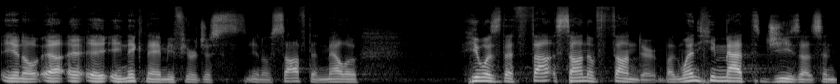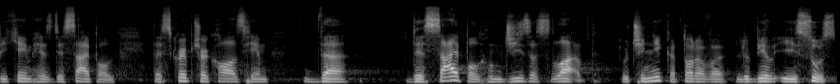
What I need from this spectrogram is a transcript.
you know, a, a, a nickname if you're just, you know, soft and mellow. He was the th- son of thunder. But when he met Jesus and became his disciple, the scripture calls him the disciple whom Jesus loved. Ученик, которого любил Иисус.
